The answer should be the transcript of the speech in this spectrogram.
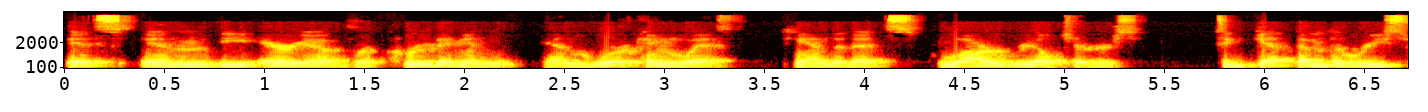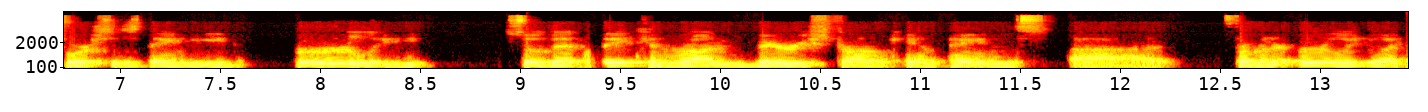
it's in the area of recruiting and, and working with candidates who are realtors to get them the resources they need early so that they can run very strong campaigns uh, from an early, like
